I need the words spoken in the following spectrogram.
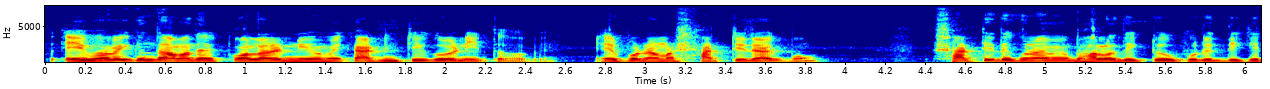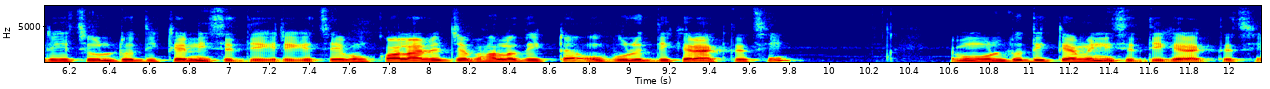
তো এইভাবেই কিন্তু আমাদের কলারের নিয়মে কাটিংটি করে নিতে হবে। এরপর আমরা শার্টটি রাখব। শার্টটি দেখুন, আমি ভালো দিকটা উপরের দিকে রেখেছি, উল্টো দিকটা নিচের দিকে রেখেছি এবং কলারের যে ভালো দিকটা উপরের দিকে রাখতেছি এবং উল্টো দিকটা আমি নিচের দিকে রাখতেছি।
